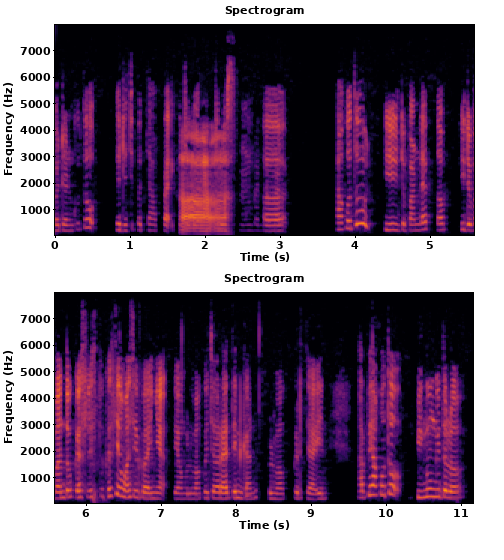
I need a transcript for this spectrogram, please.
badanku tuh jadi cepet capek gitu kan? Ah, terus eh, aku tuh di depan laptop di depan tugas list tugasnya masih banyak yang belum aku coretin kan belum aku kerjain. Tapi aku tuh bingung gitu loh "Ih,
